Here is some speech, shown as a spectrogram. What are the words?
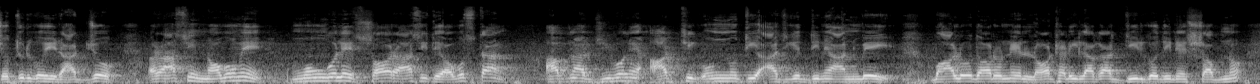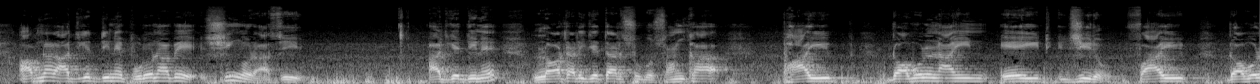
চতুর্গ্রহী রাজ্য রাশির নবমে মঙ্গলের স্বরাশিতে অবস্থান, আপনার জীবনে আর্থিক উন্নতি আজকের দিনে আনবেই। ভালো ধরনের লটারি লাগার দীর্ঘদিনের স্বপ্ন আপনার আজকের দিনে পূরণ হবে সিংহ রাশি। আজকের দিনে লটারি জেতার শুভ সংখ্যা five double nine eight zero five double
